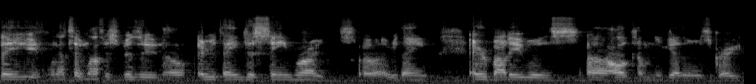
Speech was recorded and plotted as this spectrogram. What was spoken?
They when I took my first visit, you know, everything just seemed right. So everything, everybody was uh, all coming together. It was great.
